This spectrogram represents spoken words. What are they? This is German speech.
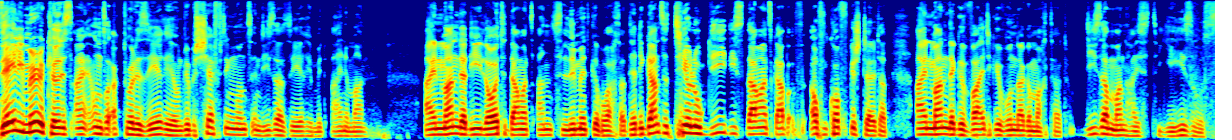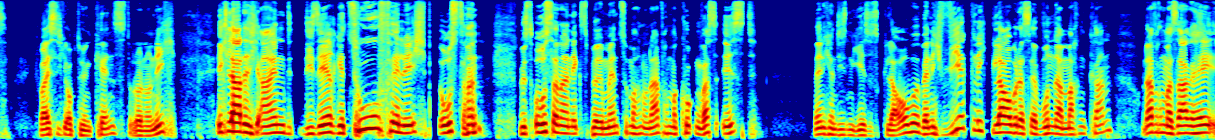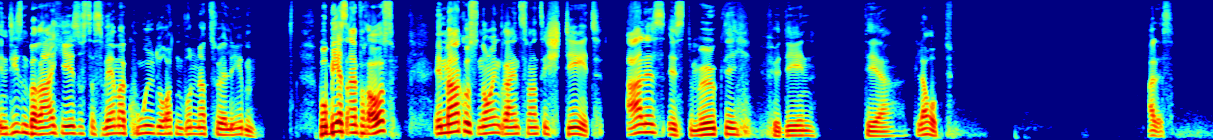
Daily Miracle ist ein, unsere aktuelle Serie und wir beschäftigen uns in dieser Serie mit einem Mann. Ein Mann, der die Leute damals ans Limit gebracht hat, der die ganze Theologie, die es damals gab, auf den Kopf gestellt hat. Ein Mann, der gewaltige Wunder gemacht hat. Dieser Mann heißt Jesus. Ich weiß nicht, ob du ihn kennst oder noch nicht. Ich lade dich ein, die Serie zufällig Ostern, bis Ostern ein Experiment zu machen und einfach mal gucken, was ist, wenn ich an diesen Jesus glaube, wenn ich wirklich glaube, dass er Wunder machen kann und einfach mal sage, hey, in diesem Bereich Jesus, das wäre mal cool, dort ein Wunder zu erleben. Probier es einfach aus. In Markus 9:23 steht, alles ist möglich für den, der glaubt. Alles.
